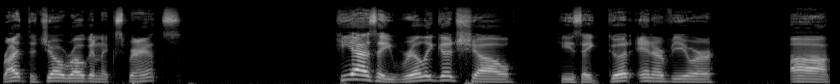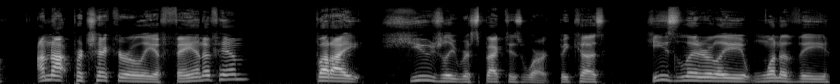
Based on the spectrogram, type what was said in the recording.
right? The Joe Rogan Experience. He has a really good show. He's a good interviewer. Uh I'm not particularly a fan of him, but I hugely respect his work because he's literally one of the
